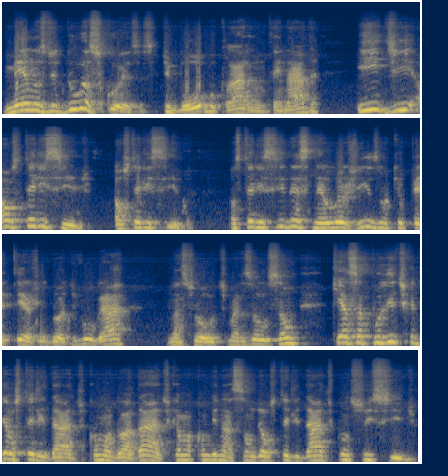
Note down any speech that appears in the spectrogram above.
menos de duas coisas: de bobo, claro, não tem nada, e de austericídio, austericida. Austericida é esse neologismo que o PT ajudou a divulgar na sua última resolução, que é essa política de austeridade, como a do Haddad, que é uma combinação de austeridade com suicídio.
